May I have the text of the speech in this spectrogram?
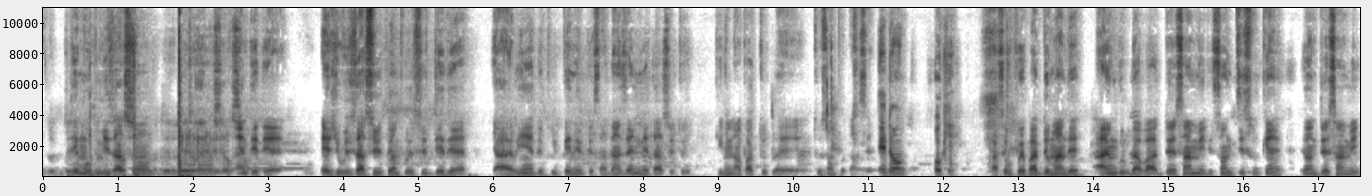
De démobilisation, de de- de de- réinsertion. un DDR. Et je vous assure qu'un processus DDR, il n'y a rien de plus pénible que ça dans un État surtout qui n'a pas tout, les, tout son potentiel. Et donc, ok. Parce que vous ne pouvez pas demander à un groupe d'avoir 200 000. Ils sont 10 ou 15, ils ont 200 000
